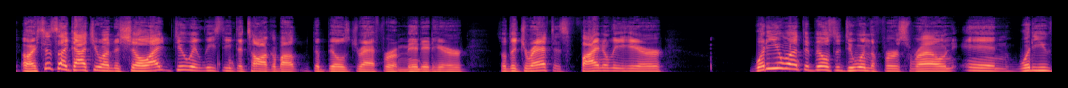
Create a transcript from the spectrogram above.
All right, since I got you on the show, I do at least need to talk about the Bills draft for a minute here. So the draft is finally here. What do you want the Bills to do in the first round? And what do you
